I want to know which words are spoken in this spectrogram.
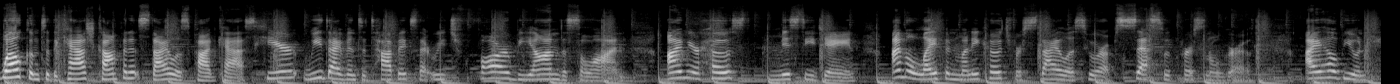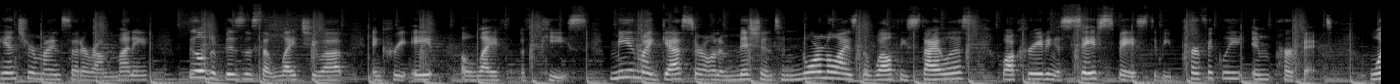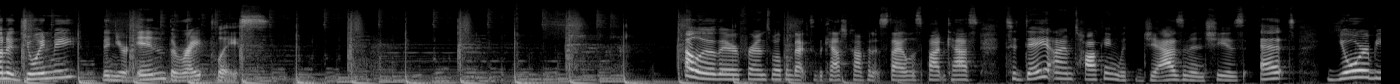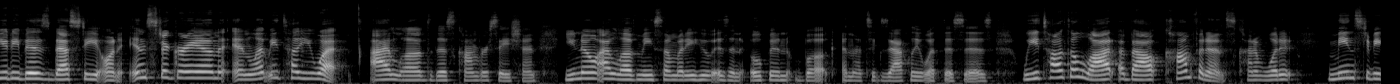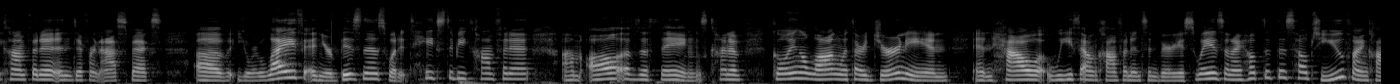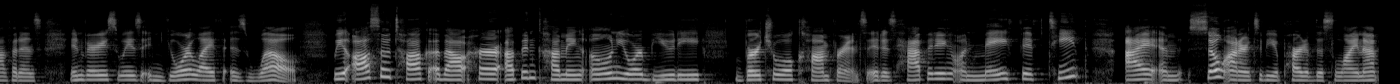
Welcome to the Cash Confident Stylist Podcast. Here, we dive into topics that reach far beyond the salon. I'm your host, Misty Jane. I'm a life and money coach for stylists who are obsessed with personal growth. I help you enhance your mindset around money, build a business that lights you up, and create a life of peace. Me and my guests are on a mission to normalize the wealthy stylist while creating a safe space to be perfectly imperfect. Want to join me? Then you're in the right place. Hello there, friends. Welcome back to the Cash Confident Stylist podcast. Today I'm talking with Jasmine. She is at Your Beauty Biz Bestie on Instagram. And let me tell you what, I loved this conversation. You know, I love me somebody who is an open book, and that's exactly what this is. We talked a lot about confidence, kind of what it means to be confident in different aspects of your life and your business, what it takes to be confident, um, all of the things, kind of going along with our journey and and how we found confidence in various ways. And I hope that this helps you find confidence in various ways in your life as well. We also talk about her up and coming Own Your Beauty virtual conference. It is happening on May 15th. I am so honored to be a part of this lineup.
